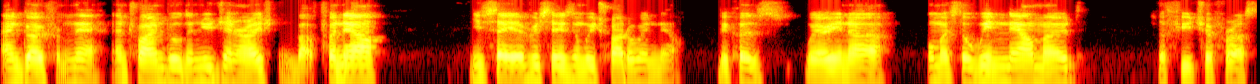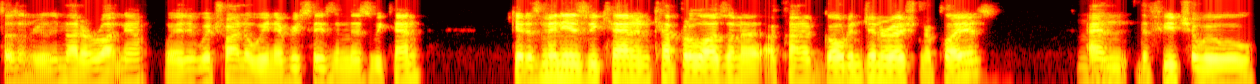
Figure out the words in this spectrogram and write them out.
and go from there and try and build a new generation. But for now, you say every season we try to win now because we're in a almost a win now mode. The future for us doesn't really matter right now. We're we're trying to win every season as we can, get as many as we can, and capitalize on a, a kind of golden generation of players. Mm-hmm. And the future we will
